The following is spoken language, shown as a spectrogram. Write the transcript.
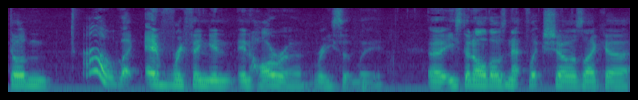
done Oh, like everything in in horror recently. Uh, he's done all those Netflix shows like uh,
